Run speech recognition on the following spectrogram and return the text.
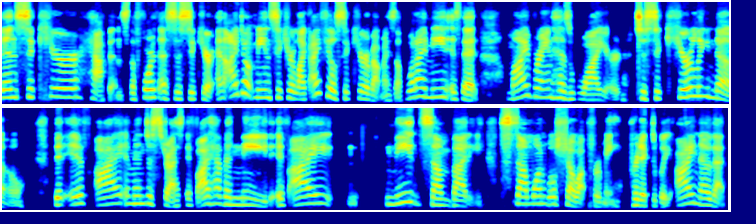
then secure happens. The fourth S is secure. And I don't mean secure like I feel secure about myself. What I mean is that my brain has wired to securely know that if I am in distress, if I have a need, if I need somebody, someone will show up for me predictably. I know that.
